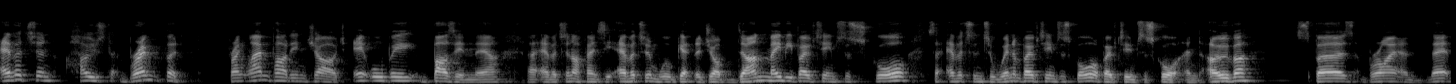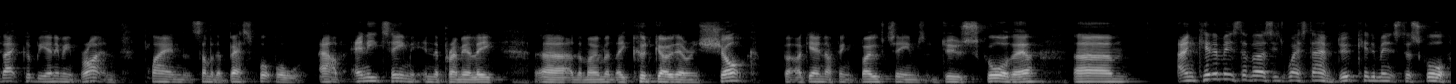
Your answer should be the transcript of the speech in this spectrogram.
Everton host Brentford. Frank Lampard in charge. It will be buzzing there at Everton. I fancy Everton will get the job done. Maybe both teams to score. So Everton to win and both teams to score, or both teams to score and over. Spurs, Brighton. That, that could be anything. Brighton playing some of the best football out of any team in the Premier League uh, at the moment. They could go there and shock. But again, I think both teams do score there. Um, and Kidderminster versus West Ham. Do Kidderminster score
